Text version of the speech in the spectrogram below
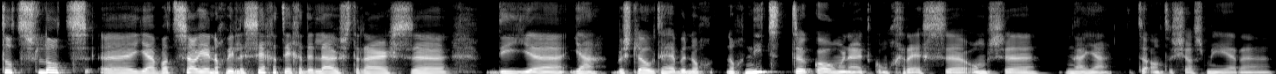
Tot slot, ja, wat zou jij nog willen zeggen tegen de luisteraars die ja, besloten hebben nog, nog niet te komen naar het congres om ze nou ja, te enthousiasmeren?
